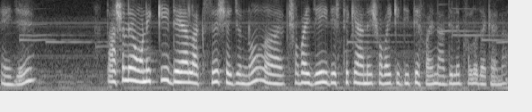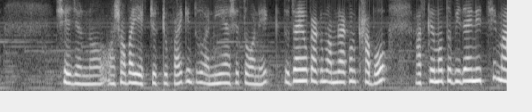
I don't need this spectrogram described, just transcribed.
এই যে। তো আসলে অনেককেই দেয়া লাগছে সেই জন্য সবাই যেই দেশ থেকে আনে সবাইকে দিতে হয়, না দিলে ভালো দেখায় না। সেই জন্য সবাই একটু একটু পায়, কিন্তু নিয়ে আসে তো অনেক। তো যাই হোক, এখন আমরা এখন খাব। আজকের মতো বিদায় নিচ্ছি। মা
